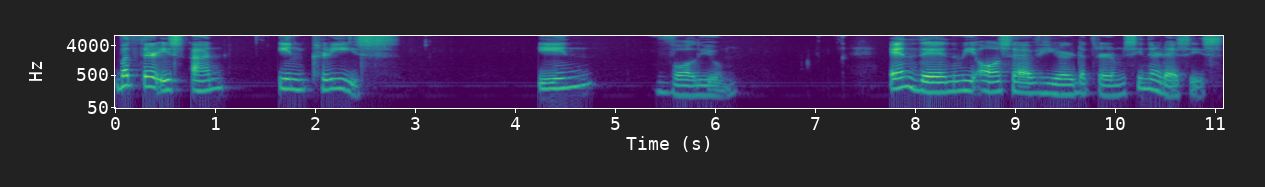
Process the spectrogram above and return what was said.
but there is an increase in volume. And then we also have here the term syneresis.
